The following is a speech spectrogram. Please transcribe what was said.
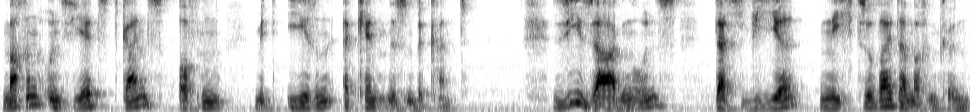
machen uns jetzt ganz offen mit ihren Erkenntnissen bekannt. Sie sagen uns, dass wir nicht so weitermachen können.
